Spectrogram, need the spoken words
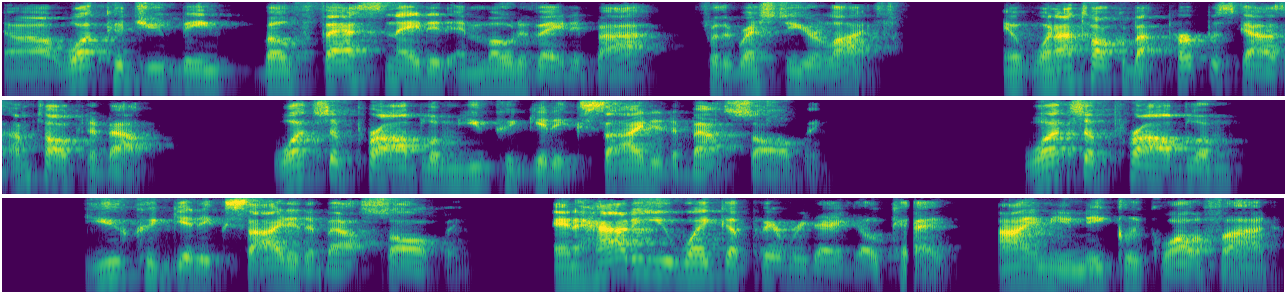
uh, what could you be both fascinated and motivated by for the rest of your life. And when I talk about purpose, guys, I'm talking about what's a problem you could get excited about solving? What's a problem you could get excited about solving? And how do you wake up every day and go, okay, I am uniquely qualified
